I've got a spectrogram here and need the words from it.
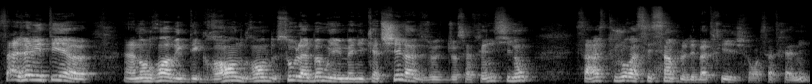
Ça n'a jamais été euh, un endroit avec des grandes, grandes... Sauf l'album où il y a eu Manu Katché, là, Joe Satriani. Sinon, ça reste toujours assez simple, les batteries sur Satriani.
